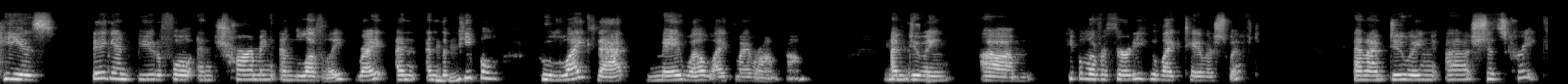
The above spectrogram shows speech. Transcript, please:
he is big and beautiful and charming and lovely, right? And and mm-hmm. the people who like that may well like my rom com. I'm doing um, people over 30 who like Taylor Swift, and I'm doing uh, Schitt's Creek.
